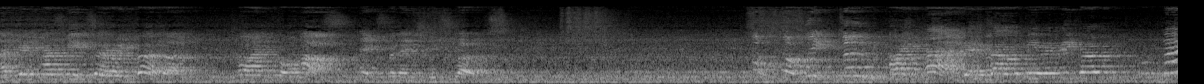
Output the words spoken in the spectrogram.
And yet, as we accelerate further, time for us exponentially slows. Oh, God, we do! I can get us out of here, Enrico, No,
